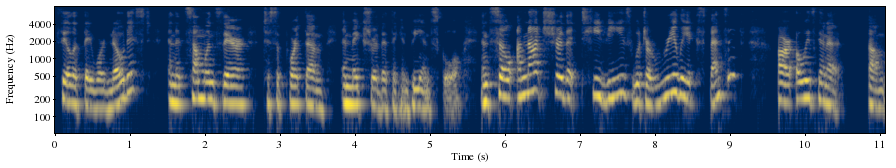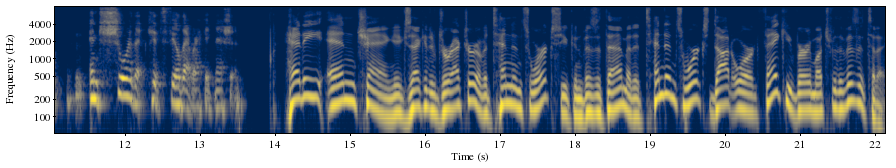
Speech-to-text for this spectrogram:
feel that they were noticed and that someone's there to support them and make sure that they can be in school. And so I'm not sure that TVs, which are really expensive, are always going to um, ensure that kids feel that recognition. Hedy N. Chang, Executive Director of Attendance Works. You can visit them at attendanceworks.org. Thank you very much for the visit today.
